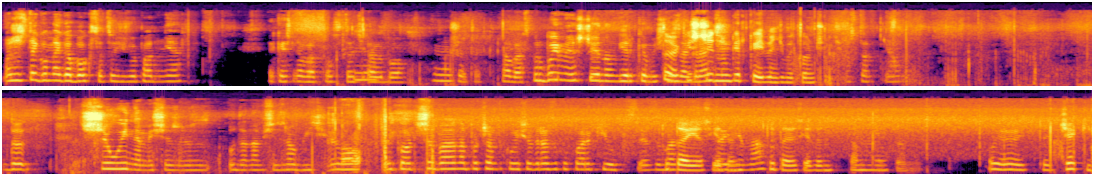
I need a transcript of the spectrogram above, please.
Może z tego megaboxa coś wypadnie. Jakaś nowa postać No. albo. Może tak. Dobra, spróbujmy jeszcze jedną gierkę myślę Tak, zagrać. jeszcze jedną gierkę i będziemy kończyć. Ostatnią. Do trzy winy myślę, że uda nam się zrobić. No, Tylko trzeba na początku iść od razu po parę cubes. Ja zobacz, tutaj jest tutaj jeden. nie ma. Tutaj jest jeden. Tam nie. Ojej, to jest Jackie,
